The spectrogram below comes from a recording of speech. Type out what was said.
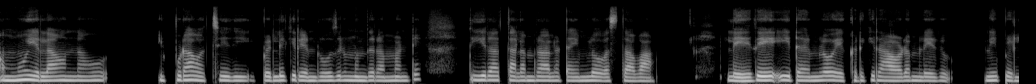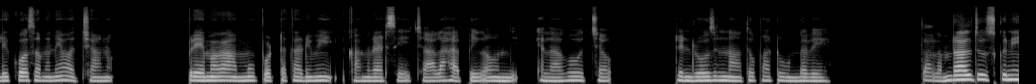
అమ్ము ఎలా ఉన్నావు? ఇప్పుడా వచ్చేది? పెళ్ళికి రెండు రోజుల ముందు రమ్మంటే తీరా తలంబ్రాల టైంలో వస్తావా? లేదే ఈ టైంలో ఎక్కడికి రావడం లేదు. నీ పెళ్ళి కోసమనే వచ్చాను. ప్రేమగా అమ్ము పొట్ట తడిమి కంగ్రాట్సే చాలా హ్యాపీగా ఉంది. ఎలాగో వచ్చావు. రెండు రోజులు నాతో పాటు ఉండవే. తలంబ్రాలు చూసుకుని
